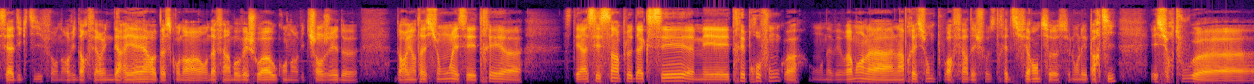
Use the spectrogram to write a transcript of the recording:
c'est addictif, on a envie d'en refaire une derrière parce qu'on a on a fait un mauvais choix ou qu'on a envie de changer de d'orientation et c'est très euh, c'était assez simple d'accès mais très profond quoi. On avait vraiment l'impression de pouvoir faire des choses très différentes euh, selon les parties et surtout euh,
